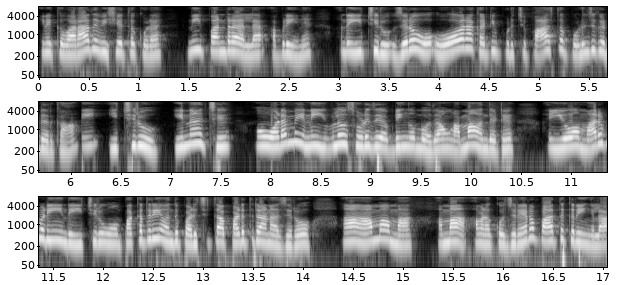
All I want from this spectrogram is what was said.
எனக்கு வராத விஷயத்த கூட நீ பண்றல்ல அப்படின்னு அந்த இச்சிரு ஜீரோ ஓவராக கட்டி பிடிச்சி பாஸ்த்தை பொழிஞ்சுக்கிட்டு இருக்கான். ஏய் இச்சிரு என்னாச்சு? உன் உடம்பு என்ன இவ்வளோ சுடுது அப்படிங்கும்போது அவங்க அம்மா வந்துட்டு ஐயோ மறுபடியும் இந்த இச்சிரு உன் பக்கத்துலேயே வந்து படிச்சுட்டா படுத்துட்டானா ஜீரோ? ஆ ஆமாம்மா. அம்மா அவனை கொஞ்ச நேரம் பார்த்துக்கிறீங்களா?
